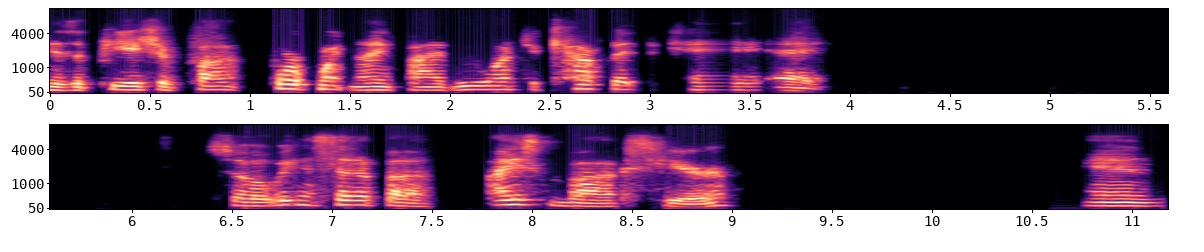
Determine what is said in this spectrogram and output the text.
is a pH of 4.95. We want to calculate the Ka. So we can set up a ice box here. And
